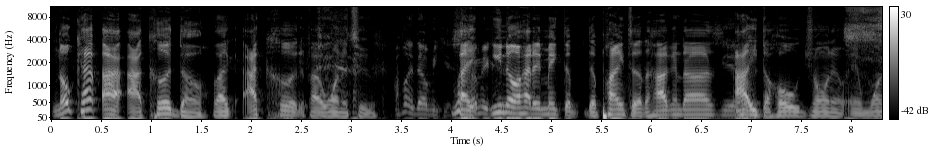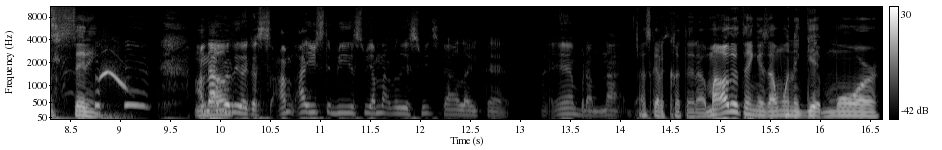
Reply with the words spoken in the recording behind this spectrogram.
no cap. I, I could though. Like I could if I wanted to. I feel like that would be your Like stomach you hurt. know how they make the the pint of the Haagen Dazs. Yeah. I eat the whole joint in, in one sitting. I'm know? not really like a. I'm, I used to be a sweet. I'm not really a sweet guy like that. I am, but I'm not. I just gotta cut that out. My other thing is I want to get more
